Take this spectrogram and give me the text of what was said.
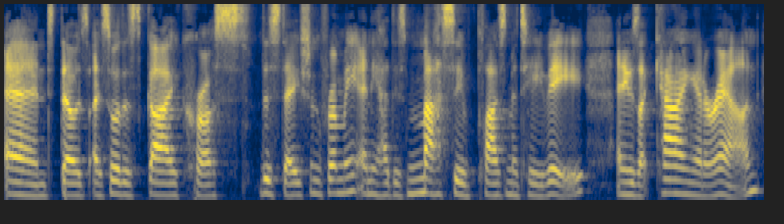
and there was I saw this guy cross the station from me and he had this massive plasma TV and he was like carrying it around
